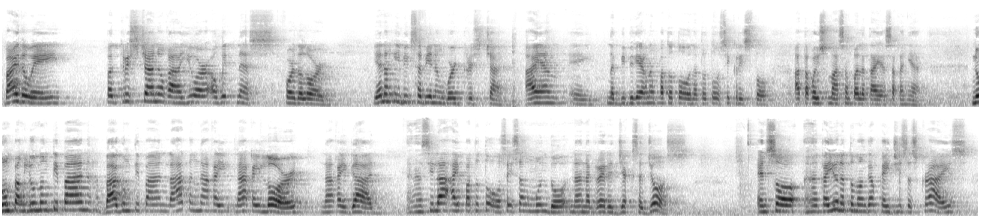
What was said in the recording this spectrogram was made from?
By the way, pag Kristiyano ka, you are a witness for the Lord. Yan ang ibig sabihin ng word Christian. I am a, nagbibigay ako ng patotoo na totoo si Kristo at ako'y sumasampalataya sa Kanya. Noong pang lumang tipan, bagong tipan, lahat ng nakay, nakay Lord, nakay God, sila ay patotoo sa isang mundo na nagre-reject sa Diyos. And so, kayo na tumanggap kay Jesus Christ,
